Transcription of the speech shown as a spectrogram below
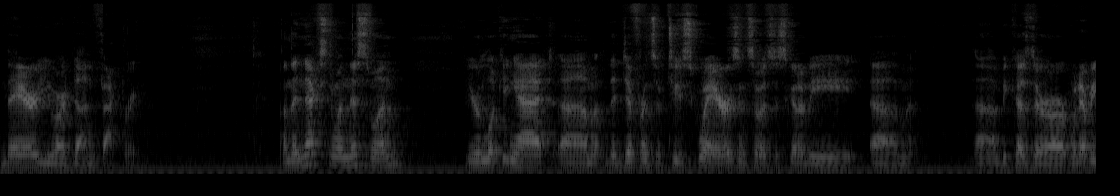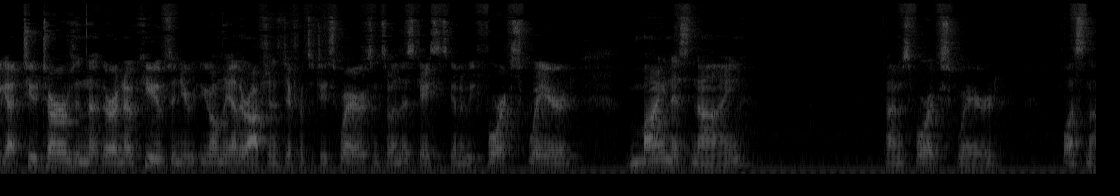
There you are done factoring. On the next one, this one, you're looking at um, the difference of two squares, and so it's just going to be um, uh, because there are whenever you got two terms and no, there are no cubes, and your, your only other option is difference of two squares, and so in this case it's going to be 4x squared minus 9 times 4x squared plus 9.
